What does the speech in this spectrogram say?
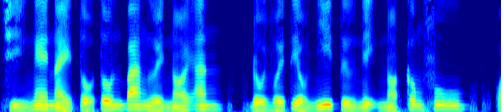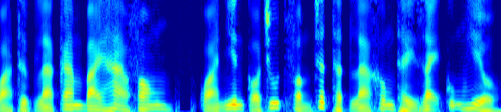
chỉ nghe này tổ tôn ba người nói ăn, đối với tiểu nhi tử nịnh nọt công phu, quả thực là cam bái hạ phong, quả nhiên có chút phẩm chất thật là không thầy dạy cũng hiểu,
